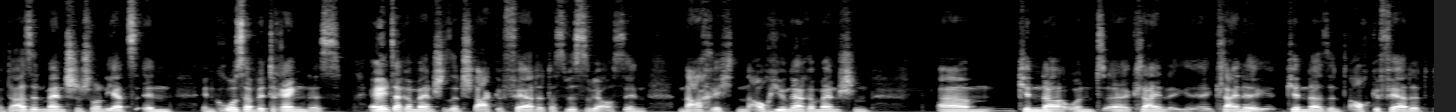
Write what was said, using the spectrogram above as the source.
Und da sind Menschen schon jetzt in, in großer Bedrängnis. Ältere Menschen sind stark gefährdet, das wissen wir aus den Nachrichten. Auch jüngere Menschen, ähm, Kinder und äh, klein, äh, kleine Kinder sind auch gefährdet.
